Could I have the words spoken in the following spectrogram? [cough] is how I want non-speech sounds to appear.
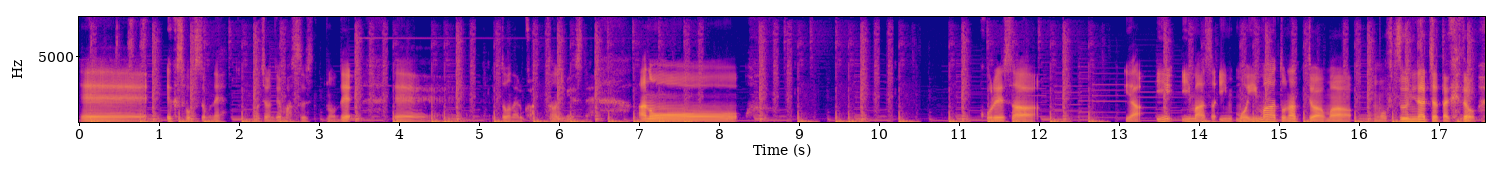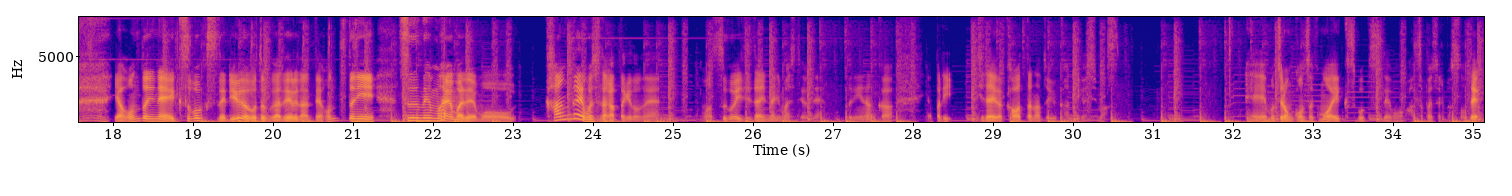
えー、Xbox でもね、もちろん出ますので、えー、どうなるか楽しみですね。あのー、これさ、いや、い、今さ、いもう今となってはまあ、もう普通になっちゃったけど、[laughs] いや、本当にね、Xbox で竜が如くが出るなんて、本当に数年前までもう考えもしなかったけどね、まあ、すごい時代になりましたよね。本当になんか、やっぱり時代が変わったなという感じがします。えー、もちろん今作も Xbox でも発売されますので、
